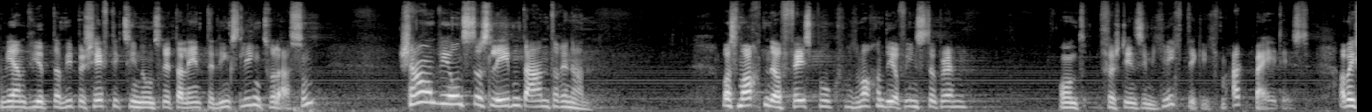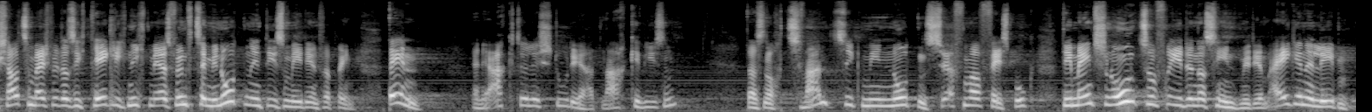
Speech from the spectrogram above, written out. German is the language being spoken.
Während wir damit beschäftigt sind, unsere Talente links liegen zu lassen, schauen wir uns das Leben der anderen an. Was machen die auf Facebook? Was machen die auf Instagram? Und verstehen Sie mich richtig, ich mag beides. Aber ich schaue zum Beispiel, dass ich täglich nicht mehr als 15 Minuten in diesen Medien verbringe. Denn eine aktuelle Studie hat nachgewiesen, dass nach 20 Minuten Surfen auf Facebook die Menschen unzufriedener sind mit ihrem eigenen Leben.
